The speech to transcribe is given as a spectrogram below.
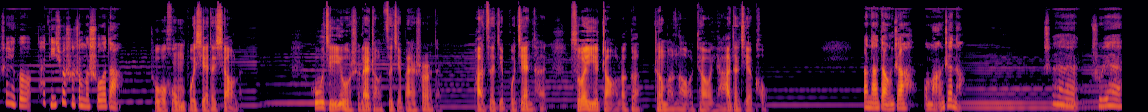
这个他的确是这么说的。楚红不屑的笑了，估计又是来找自己办事的，怕自己不见他，所以找了个这么老掉牙的借口。让他等着，我忙着呢。这主任，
